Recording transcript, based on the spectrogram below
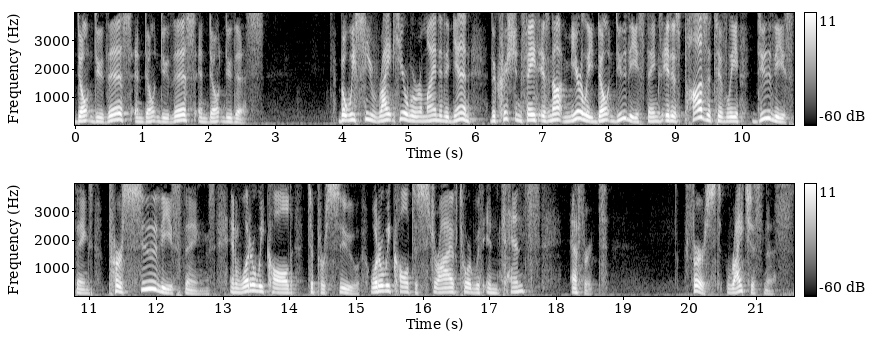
Don't do this, and don't do this, and don't do this. But we see right here, we're reminded again, the Christian faith is not merely don't do these things, it is positively do these things, pursue these things. And what are we called to pursue? What are we called to strive toward with intense effort? First, righteousness.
